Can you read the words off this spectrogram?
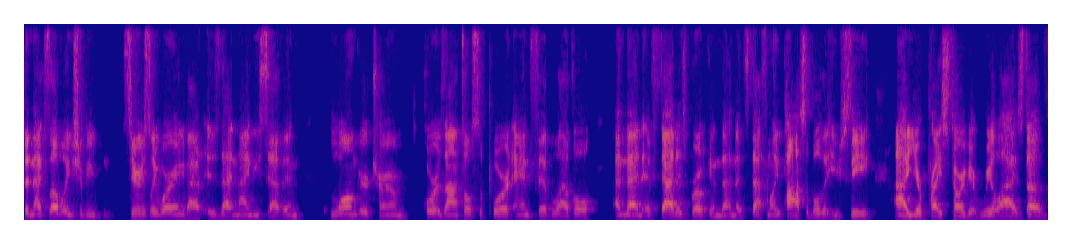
the next level you should be seriously worrying about is that 97 longer term horizontal support and fib level. And then if that is broken, then it's definitely possible that you see uh, your price target realized of,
